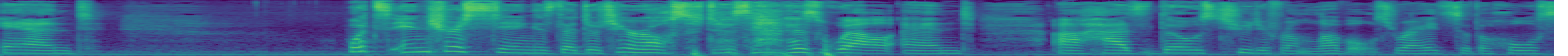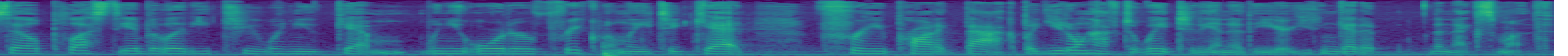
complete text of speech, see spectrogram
And what's interesting is that doTERRA also does that as well and uh, has those two different levels, right? So the wholesale plus the ability to when you get when you order frequently to get free product back, but you don't have to wait to the end of the year. You can get it the next month.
